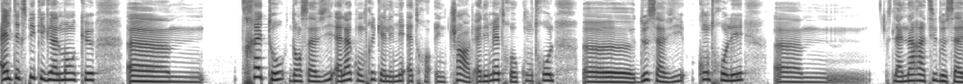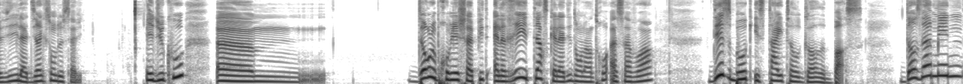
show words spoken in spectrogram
Elle t'explique également que euh, très tôt dans sa vie, elle a compris qu'elle aimait être in charge, elle aimait être au contrôle euh, de sa vie, contrôler euh, la narrative de sa vie, la direction de sa vie. Et du coup, euh, dans le premier chapitre, elle réitère ce qu'elle a dit dans l'intro, à savoir This book is titled Girl Boss. Does that mean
